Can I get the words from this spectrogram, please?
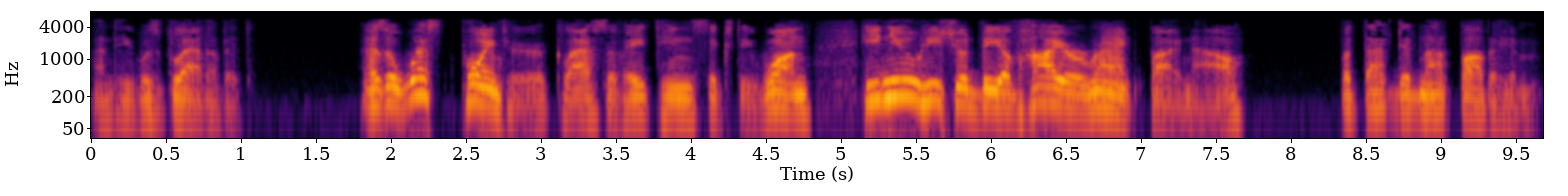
and he was glad of it. As a West Pointer, class of 1861, he knew he should be of higher rank by now, but that did not bother him.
